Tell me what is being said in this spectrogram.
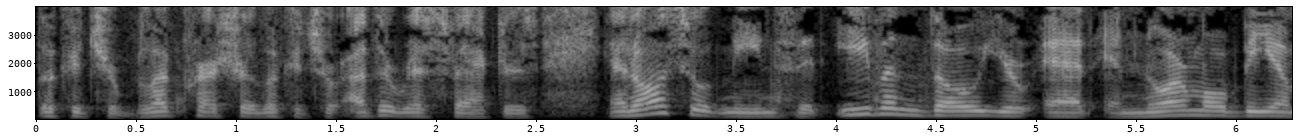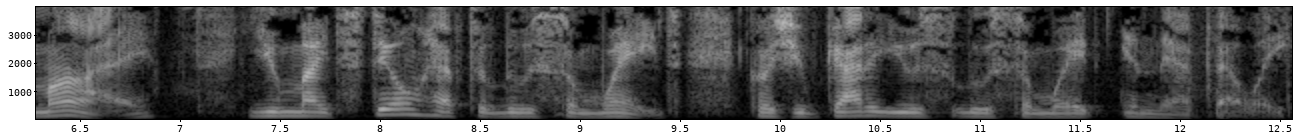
look at your blood pressure, look at your other risk factors. And also, it means that even though you're at a normal BMI, you might still have to lose some weight because you've got to use, lose some weight in that belly.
